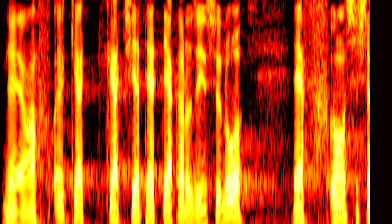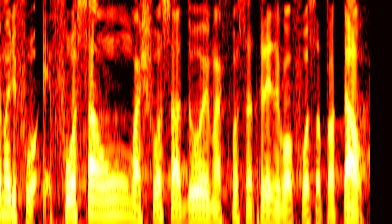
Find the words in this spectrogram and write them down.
né? Uma, que, a, que a tia Teteca nos ensinou é um sistema de força. É força 1 mais força 2 mais força 3 é igual força total.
